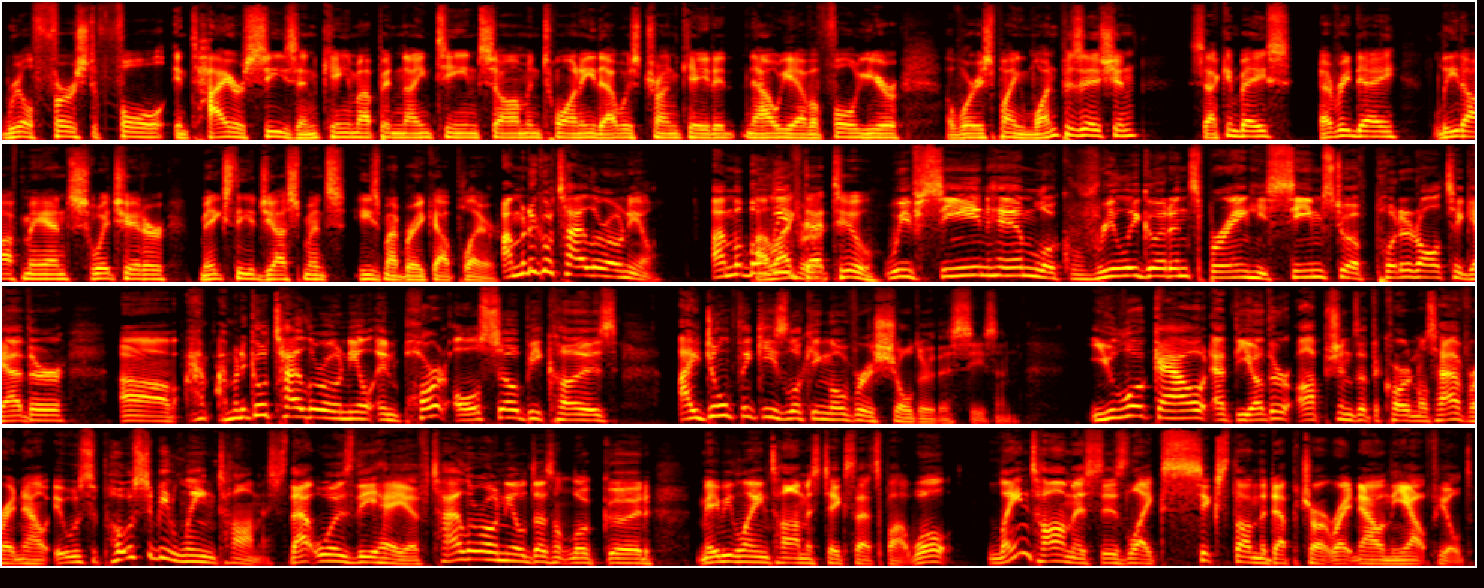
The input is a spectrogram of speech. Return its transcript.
real first full entire season. Came up in 19, saw him in 20. That was truncated. Now we have a full year of where he's playing one position, second base, every day, leadoff man, switch hitter, makes the adjustments. He's my breakout player. I'm going to go Tyler O'Neill. I'm a believer. I like that too. We've seen him look really good in spring. He seems to have put it all together. Um, I'm, I'm going to go Tyler O'Neill in part also because I don't think he's looking over his shoulder this season. You look out at the other options that the Cardinals have right now. It was supposed to be Lane Thomas. That was the hey, if Tyler O'Neill doesn't look good, maybe Lane Thomas takes that spot. Well, Lane Thomas is like sixth on the depth chart right now in the outfield.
